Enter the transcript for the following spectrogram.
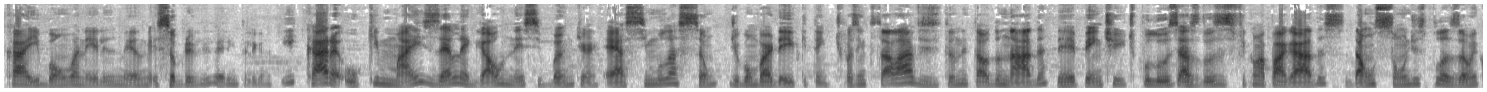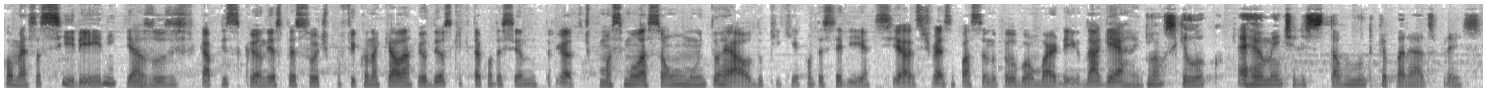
cair bomba neles mesmo e sobreviverem, tá ligado? E cara, o que mais é legal nesse bunker é a simulação de bombardeio que tem. Tipo assim, tu tá lá visitando e tal do nada, de repente, tipo, luz, as luzes ficam apagadas apagadas, dá um som de explosão e começa a sirene e as luzes ficam piscando e as pessoas, tipo, ficam naquela, meu Deus, o que que tá acontecendo, tá ligado? Tipo, uma simulação muito real do que que aconteceria se elas estivessem passando pelo bombardeio da guerra. Nossa, que louco. É, realmente eles estavam muito preparados para isso.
